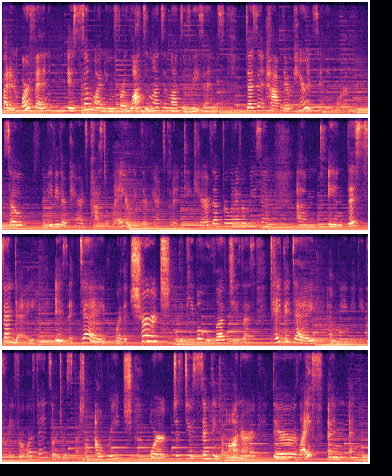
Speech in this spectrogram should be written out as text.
but an orphan is someone who, for lots and lots and lots of reasons, doesn't have their parents anymore. So maybe their parents passed away, or maybe their parents couldn't take care of them for whatever reason. Um, and this Sunday is a day where the church, the people who love Jesus, take a day and we maybe pray for orphans or do a special outreach or just do something to honor their life and, and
